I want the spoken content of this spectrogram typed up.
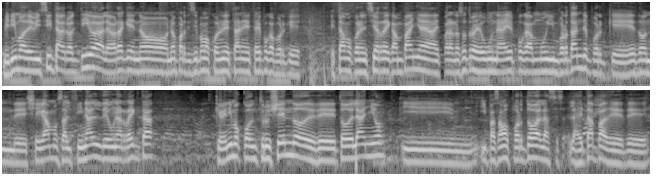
Vinimos de visita agroactiva, la verdad que no, no participamos con un stand en esta época porque estamos con el cierre de campaña. Para nosotros es una época muy importante porque es donde llegamos al final de una recta que venimos construyendo desde todo el año y, pasamos por todas las, etapas del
